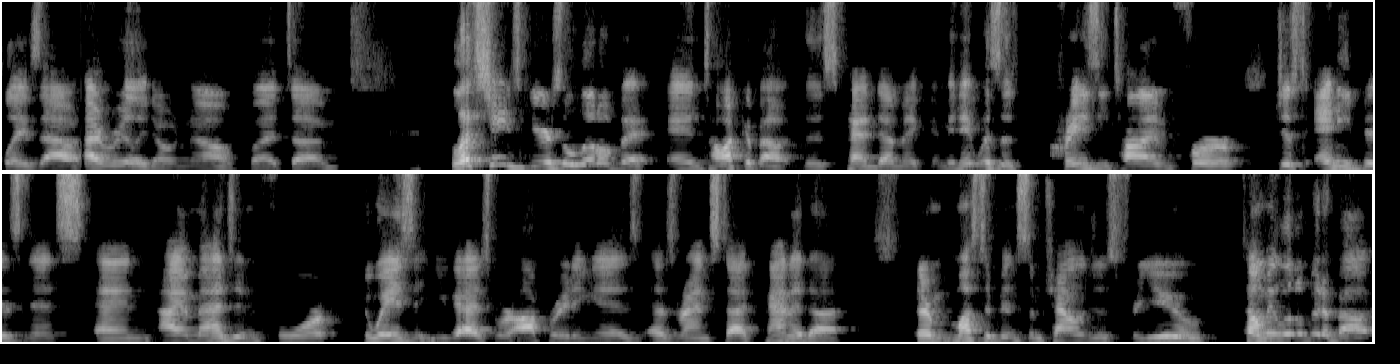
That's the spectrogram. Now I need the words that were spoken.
plays out. I really don't know. But um, let's change gears a little bit and talk about this pandemic. I mean, it was a crazy time for just any business. And I imagine for the ways that you guys were operating as, as Randstad Canada, there must have been some challenges for you. Tell me a little bit about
